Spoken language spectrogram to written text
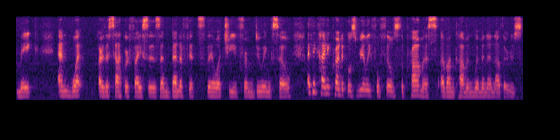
make, and what are the sacrifices and benefits they'll achieve from doing so. I think Heidi Chronicles really fulfills the promise of Uncommon Women and Others,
